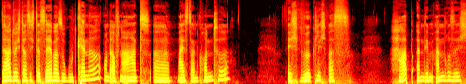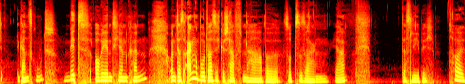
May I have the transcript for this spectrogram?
dadurch, dass ich das selber so gut kenne und auf eine Art äh, meistern konnte, ich wirklich was hab, an dem andere sich ganz gut mit orientieren können. Und das Angebot, was ich geschaffen habe, sozusagen, ja, das lebe ich. Toll.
